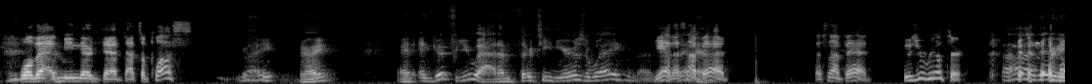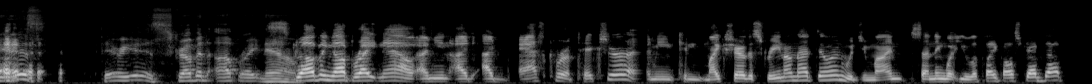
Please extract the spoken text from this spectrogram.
well, that I mean, they're dead. that's a plus, right? Right, and and good for you, Adam. Thirteen years away. Not yeah, that's bad. not bad. That's not bad. Who's your realtor? Ah, there he is. There he is, scrubbing up right now. Scrubbing up right now. I mean, I'd, I'd ask for a picture. I mean, can Mike share the screen on that, Dylan? Would you mind sending what you look like all scrubbed up?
